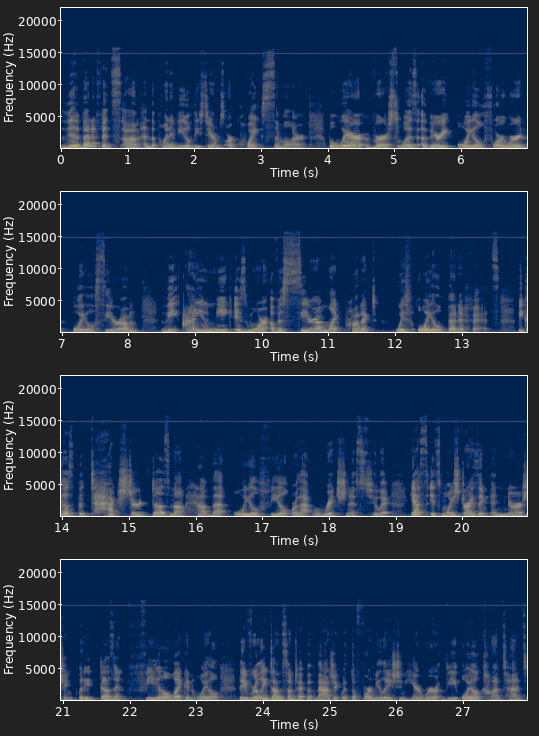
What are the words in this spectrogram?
the benefits um, and the point of view of these serums are quite similar. But where Versed was a very oil forward, oil oil serum. The Iunik is more of a serum like product with oil benefits. Because the texture does not have that oil feel or that richness to it. Yes, it's moisturizing and nourishing, but it doesn't feel like an oil. They've really done some type of magic with the formulation here where the oil content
